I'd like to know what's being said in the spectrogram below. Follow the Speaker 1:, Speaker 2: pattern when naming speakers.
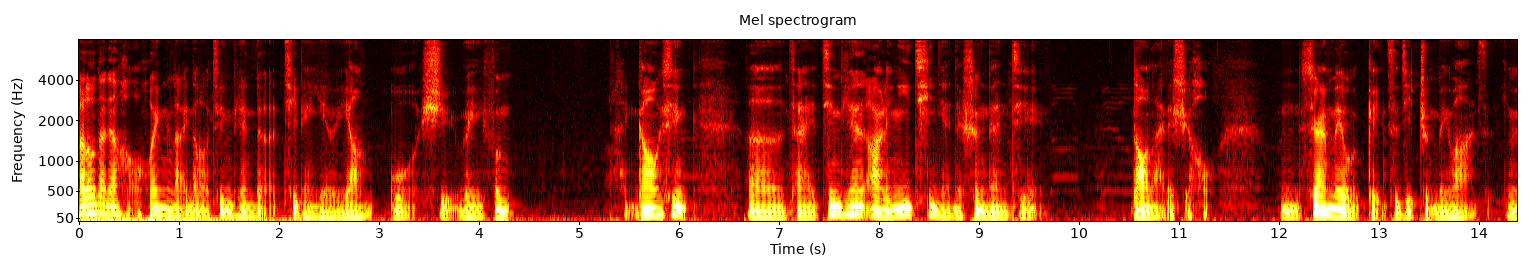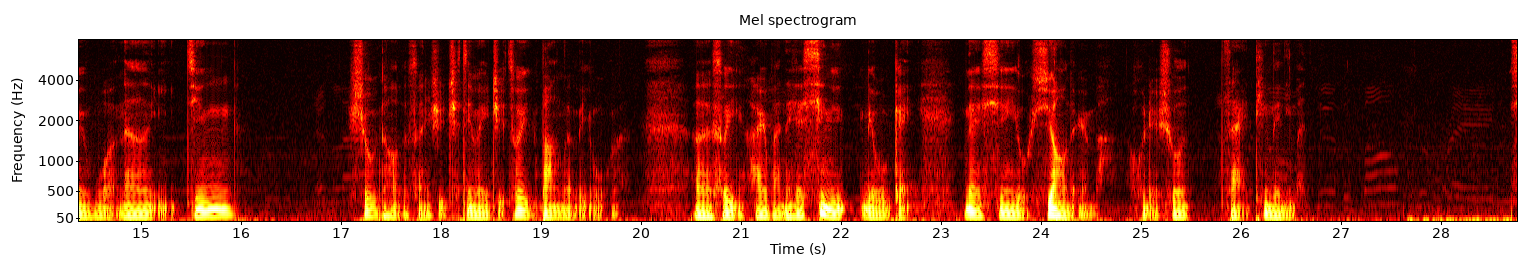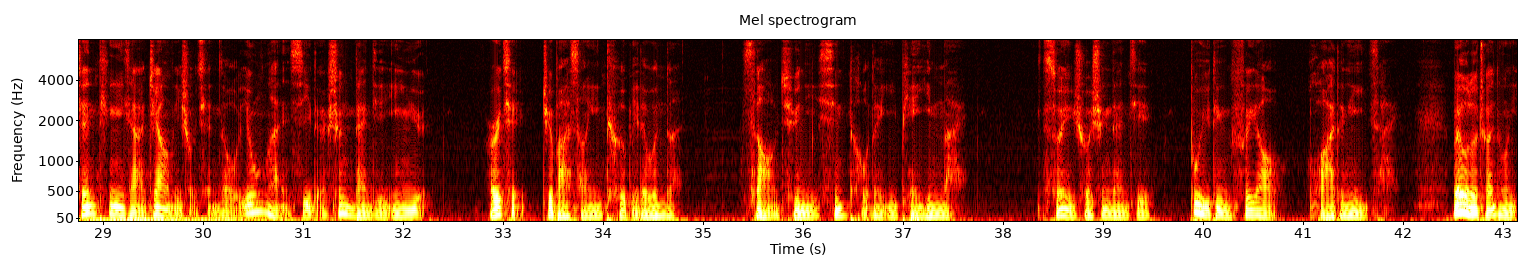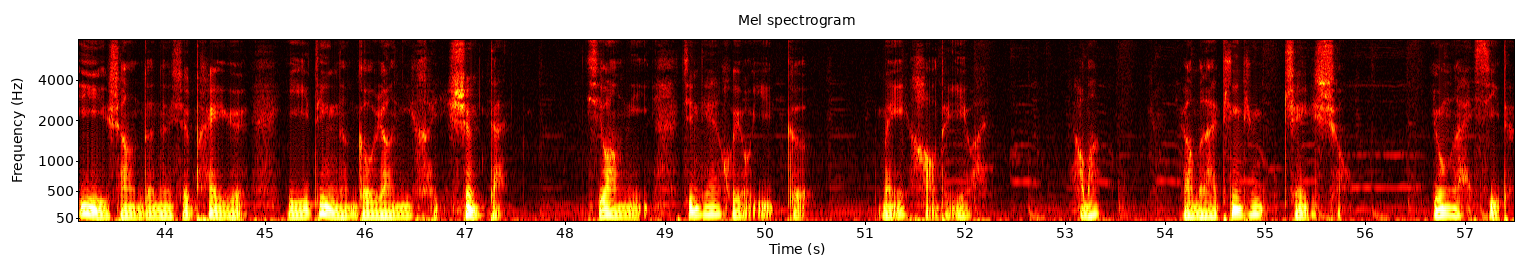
Speaker 1: Hello，大家好，欢迎来到今天的起点夜未央，我是微风，很高兴，呃，在今天二零一七年的圣诞节到来的时候，嗯，虽然没有给自己准备袜子，因为我呢已经收到了算是至今为止最棒的礼物了，呃，所以还是把那些幸运留给那些有需要的人吧，或者说在听的你们。先听一下这样的一首前奏，慵懒系的圣诞节音乐，而且这把嗓音特别的温暖，扫去你心头的一片阴霾。所以说，圣诞节不一定非要花灯异彩，没有了传统意义上的那些配乐，一定能够让你很圣诞。希望你今天会有一个美好的夜晚，好吗？让我们来听听这首慵懒系的。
